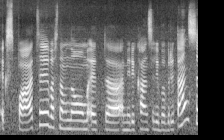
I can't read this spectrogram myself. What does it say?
экспаты, в основном это американцы либо британцы.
